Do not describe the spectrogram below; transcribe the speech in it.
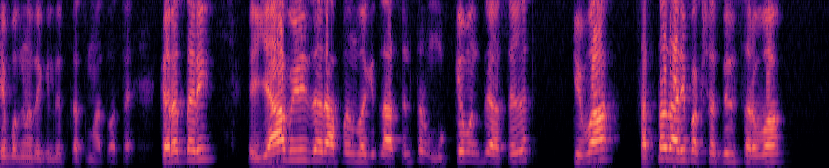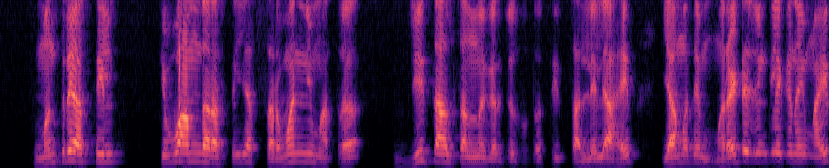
हे बघणं देखील तितकंच महत्वाचं आहे. खरं तरी यावेळी जर आपण बघितलं असेल तर मुख्यमंत्री असेल किंवा सत्ताधारी पक्षातील सर्व मंत्री असतील किंवा आमदार असतील या सर्वांनी मात्र जी चाल चालणं गरजेचं होतं ती चाललेली आहेत. यामध्ये मराठे जिंकले की नाही माहीत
